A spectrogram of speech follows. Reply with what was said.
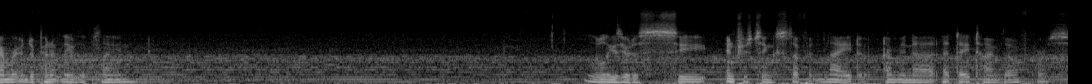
Camera independently of the plane. A little easier to see interesting stuff at night. I mean, uh, at daytime, though, of course.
